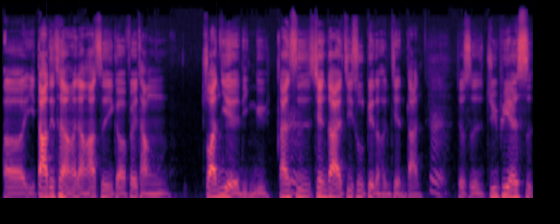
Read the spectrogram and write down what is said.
呃，以大地测量来讲，它是一个非常专业领域，但是现在技术变得很简单，嗯，就是 GPS，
